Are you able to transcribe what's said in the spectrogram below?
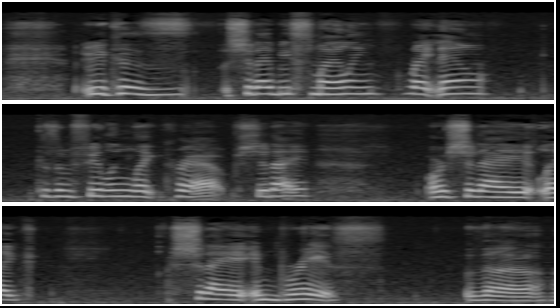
because should I be smiling right now? Because I'm feeling like crap. Should I, or should I like, should I embrace the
